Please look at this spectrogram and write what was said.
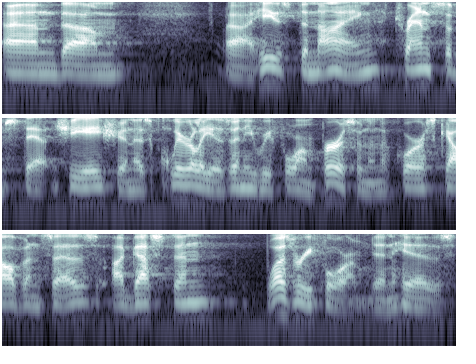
and um, uh, he's denying transubstantiation as clearly as any Reformed person. And of course, Calvin says Augustine was Reformed in his,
